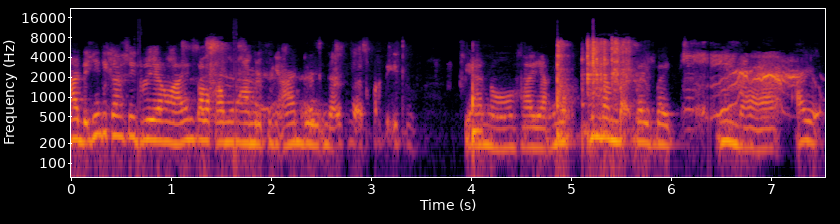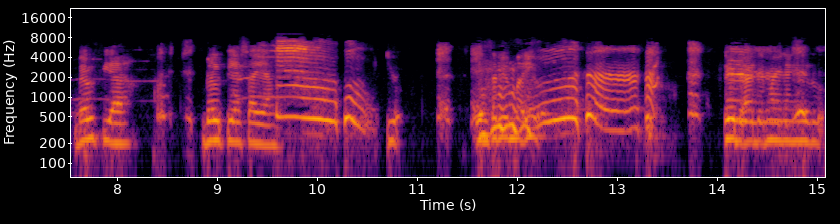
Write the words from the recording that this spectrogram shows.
Adiknya dikasih dulu yang lain kalau kamu ngambil punya adik. Nggak nggak seperti itu. Piano sayang. Yuk minta mbak baik baik mbak ayo Belvia. Belvia sayang. Yuk. Ya mbak yuk. Yaudah adik main yang ini dulu.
